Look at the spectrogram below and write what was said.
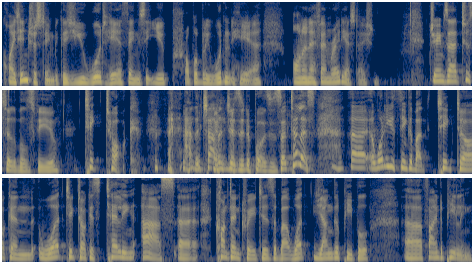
quite interesting because you would hear things that you probably wouldn't hear on an FM radio station. James, I had two syllables for you. TikTok and the challenges it poses. So tell us, uh, what do you think about TikTok and what TikTok is telling us, uh, content creators, about what younger people uh, find appealing?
